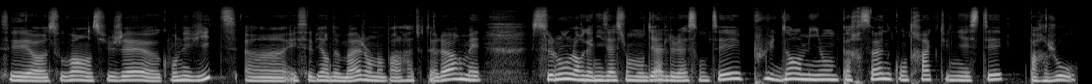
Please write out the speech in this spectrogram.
C'est euh, souvent un sujet euh, qu'on évite euh, et c'est bien dommage. On en parlera tout à l'heure. Mais selon l'Organisation mondiale de la santé, plus d'un million de personnes contractent une IST par jour.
